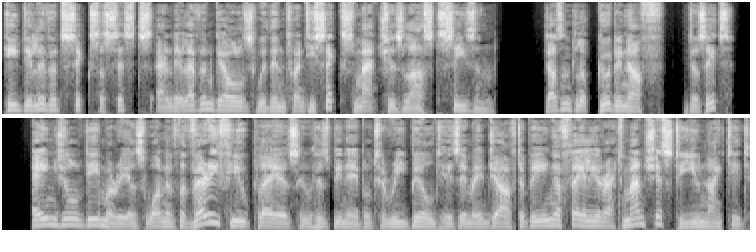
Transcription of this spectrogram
he delivered 6 assists and 11 goals within 26 matches last season. Doesn't look good enough, does it? Angel Di Maria is one of the very few players who has been able to rebuild his image after being a failure at Manchester United.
